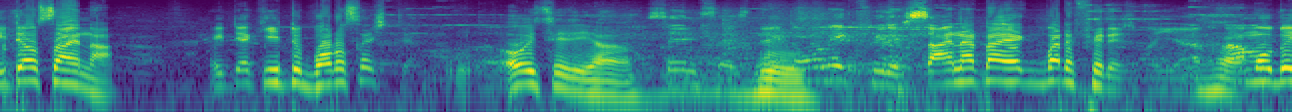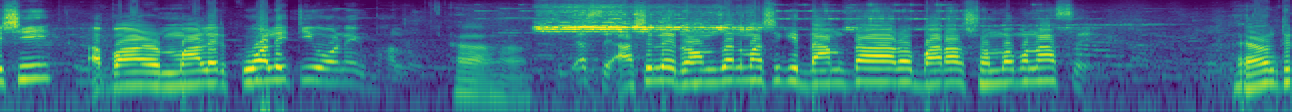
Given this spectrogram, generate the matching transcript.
এইটাও চায়না। এটা কি একটু বড় সাইজটা ওই সিরি হ্যাঁ। সেম সাইজ অনেক ফ্রেশ চায়নাটা একবারে ফ্রেশ ভাইয়া। দামও বেশি আবার মালের কোয়ালিটিও অনেক ভালো। হ্যাঁ হ্যাঁ। ঠিক আছে? আসলে রমজান মাসে কি দামটা আরও বাড়ার সম্ভাবনা আছে? এখন তো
